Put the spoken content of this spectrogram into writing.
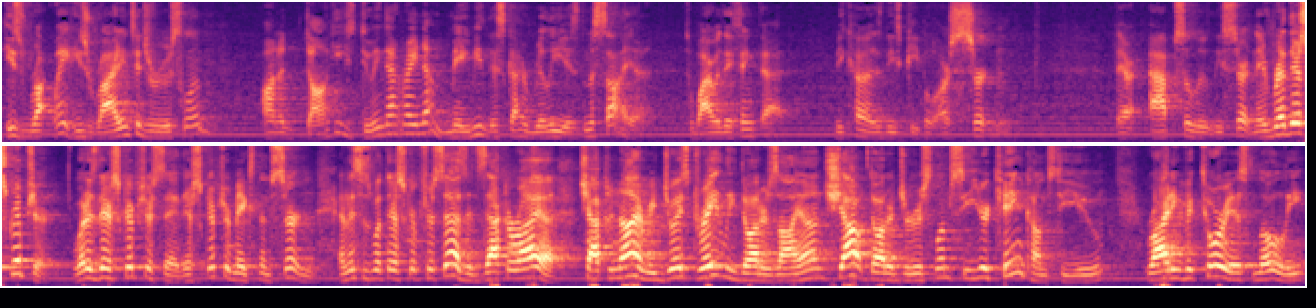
He's wait, he's riding to Jerusalem on a donkey. He's doing that right now. Maybe this guy really is the Messiah. So why would they think that? Because these people are certain. They are absolutely certain. They've read their scripture. What does their scripture say? Their scripture makes them certain. And this is what their scripture says. It's Zechariah chapter 9. Rejoice greatly, daughter Zion. Shout, daughter Jerusalem. See, your king comes to you riding victorious, lowly,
